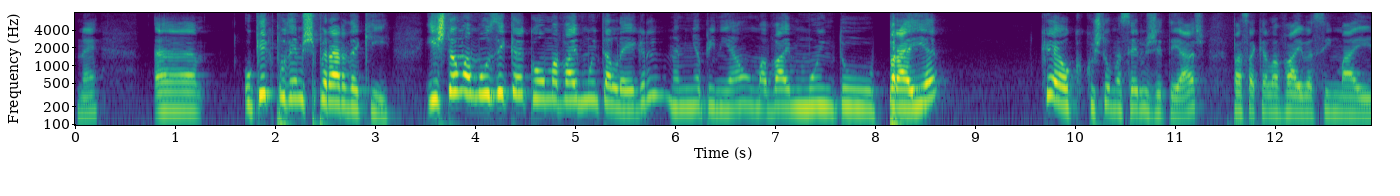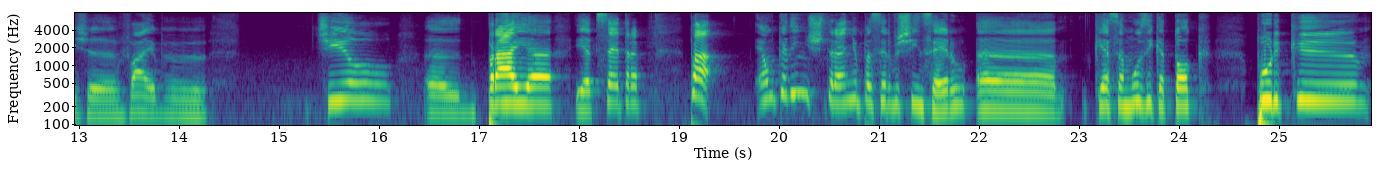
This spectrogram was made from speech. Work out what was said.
né? Uh, o que é que podemos esperar daqui? Isto é uma música com uma vibe muito alegre, na minha opinião, uma vibe muito praia, que é o que costuma ser os GTAs. Passa aquela vibe assim mais uh, vibe chill, uh, praia e etc. Pá, é um bocadinho estranho, para ser-vos sincero, uh, que essa música toque, porque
